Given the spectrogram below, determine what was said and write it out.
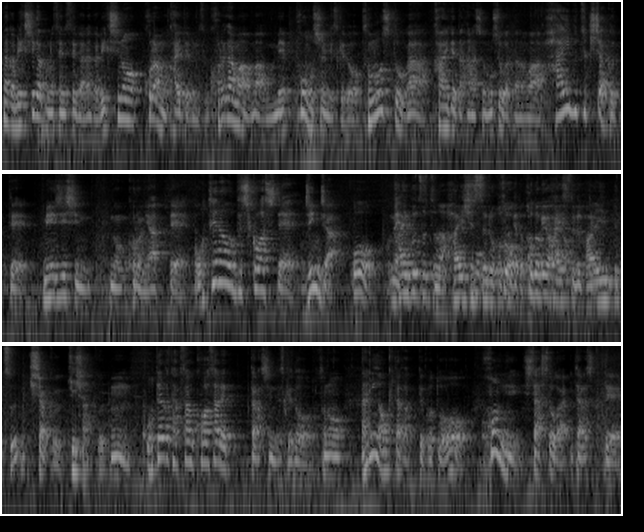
なんか歴史学の先生がなんか歴史のコラムを書いてるんですけどこれがまあまあめっぽう面白いんですけどその人が書いてた話で面白かったのは廃仏希釈って明治維新の頃にあってお寺をぶち壊して神社をね廃仏っていうのは廃止する仏とか。仏を廃止するっていう。廃仏？希釈希釈、うん、お寺がたくさん壊されたらしいんですけどその何が起きたかってことを本にした人がいたらしくて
